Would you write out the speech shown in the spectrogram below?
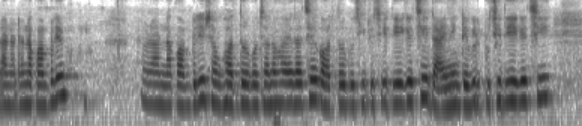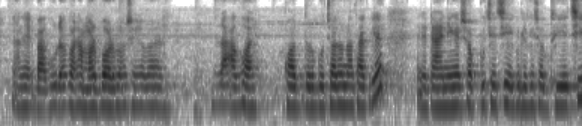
রান্না টান্না কমপ্লিট রান্না কমপ্লিট সব ঘরদোর গোছানো হয়ে গেছে। ঘরদোর গুছিয়ে টুছিয়ে দিয়ে গেছি, ডাইনিং টেবিল পুছিয়ে দিয়ে গেছি। নাহলে বাবুর আবার, আমার বড়মাসের আবার রাগ হয়। ঘরদোর গোছানো না থাকলে যে ডাইনিংয়ে সব পুছেছি, এগুলিকে সব ধুয়েছি,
